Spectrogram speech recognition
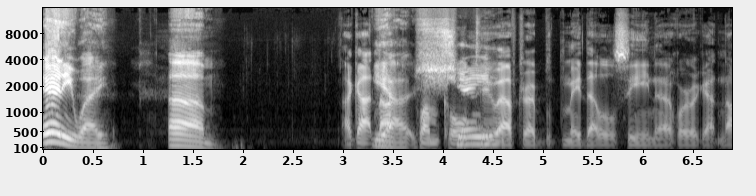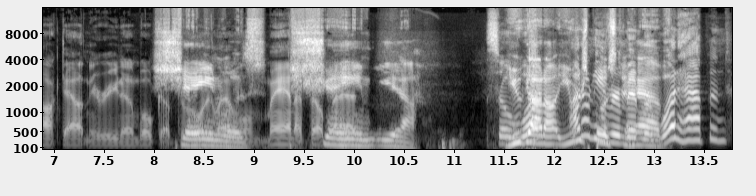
anyway, um, I got Yeah, knocked plumb cold too after I made that little scene uh, where I got knocked out in the arena and woke up. Shane oil level. was man, I felt Shane. Yeah, So You what- got on- you I were don't even supposed to remember have- what happened.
